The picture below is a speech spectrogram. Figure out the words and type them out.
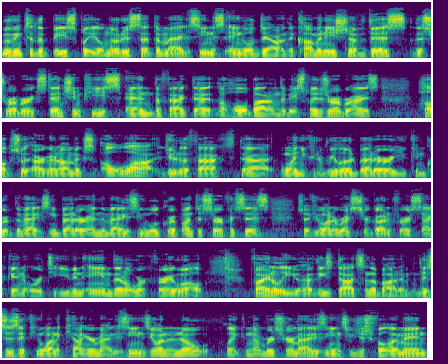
Moving to the base plate, you'll notice that the magazine is angled down. The combination of this, this rubber extension piece, and the fact that the whole bottom of the base plate is rubberized helps with ergonomics a lot due to the fact that one, you can reload better, you can grip the magazine better, and the magazine will grip onto surfaces. So if you want to rest your gun for a second or to even aim, that'll work very well. Finally, you have these dots on the bottom. This is if you want to count your magazines, you want to know like numbers for your magazines, you just fill them in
